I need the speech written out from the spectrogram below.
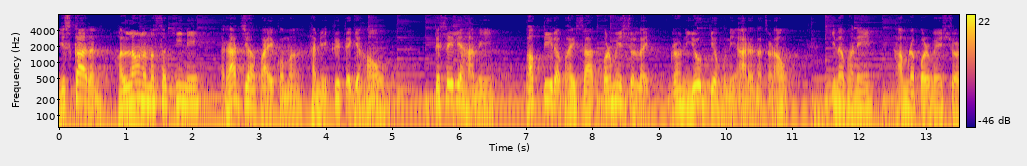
यसकारण हल्लाउन नसकिने राज्य पाएकोमा हामी कृतज्ञ हौ। त्यसैले हामी भक्ति र भयसाथ परमेश्वरलाई ग्रहणयोग्य हुने आराधना चढाउँ किनभने हाम्रा परमेश्वर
